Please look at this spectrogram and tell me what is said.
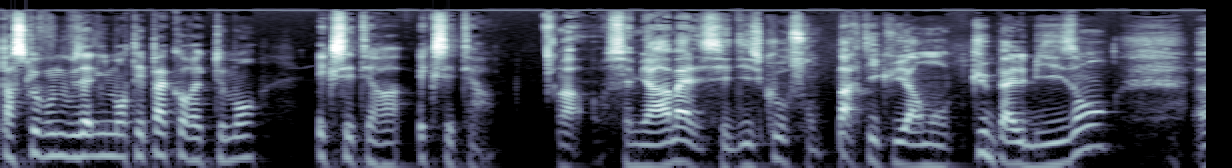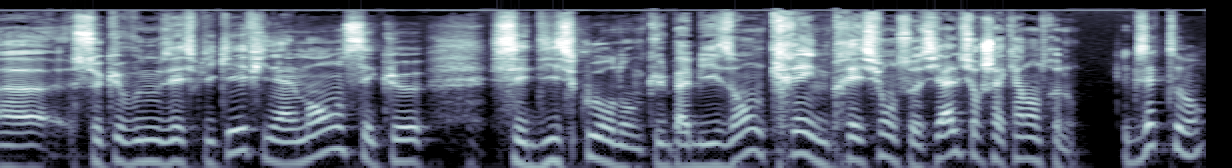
parce que vous ne vous alimentez pas correctement, etc. etc. Alors, Samir Amal, ces discours sont particulièrement culpabilisants. Euh, ce que vous nous expliquez finalement, c'est que ces discours donc culpabilisants créent une pression sociale sur chacun d'entre nous. Exactement.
